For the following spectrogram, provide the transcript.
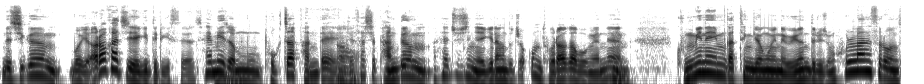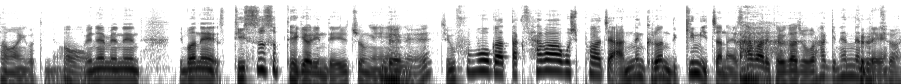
근데 지금 뭐 여러 가지 얘기들이 있어요. 세미 음. 전문 복잡한데 어. 사실 방금 해주신 얘기랑도 조금 돌아가 보면은 음. 국민의힘 같은 경우에는 의원들이 좀 혼란스러운 상황이거든요. 어. 왜냐면은 이번에 뒷수습 대결인데 일종의 네네. 지금 후보가 딱 사과하고 싶어하지 않는 그런 느낌이 있잖아요. 사과를 아. 결과적으로 하긴 했는데. 그렇죠.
